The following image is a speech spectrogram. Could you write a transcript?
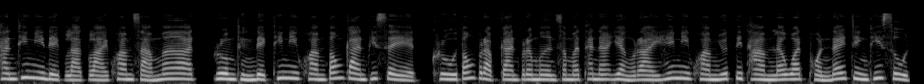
ชั้นที่มีเด็กหลากหลายความสามารถ รวมถึงเด็กที่มีความต้องการพิเศษ ครูต้องปรับการประเมินสมรรถนะอย่างไรให้มีความยุติธรรมและวัดผลได้จริงที่สุด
